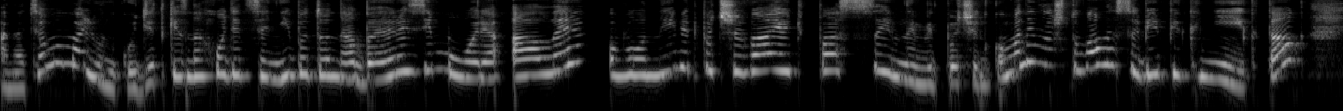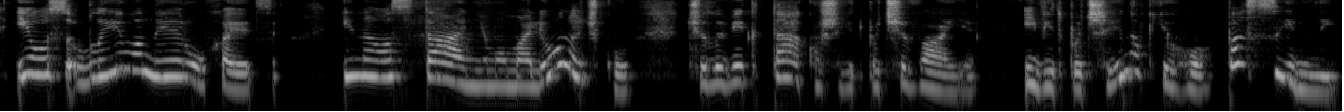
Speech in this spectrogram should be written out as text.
А на цьому малюнку дітки знаходяться нібито на березі моря, але вони відпочивають пасивним відпочинком. Вони влаштували собі пікнік, так? І особливо не рухаються. І на останньому малюночку чоловік також відпочиває. І відпочинок його пасивний.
